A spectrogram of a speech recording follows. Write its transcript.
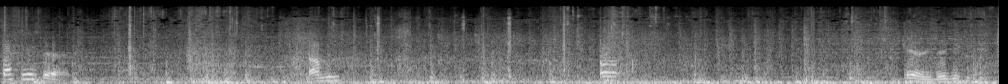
Fuck is that? Dummy. Oh. Scary, Diggy.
